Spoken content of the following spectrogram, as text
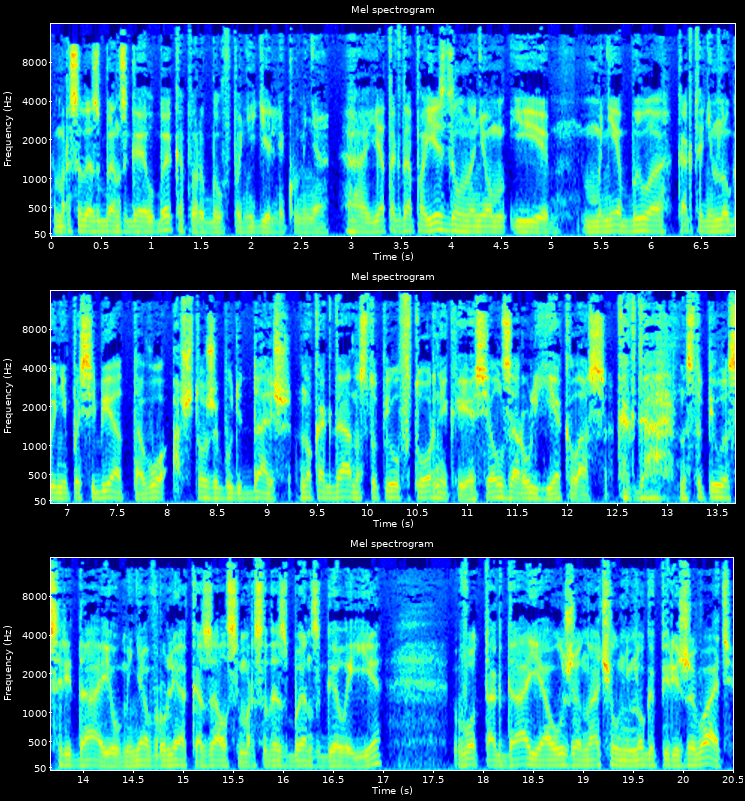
Mercedes-Benz GLB, который был в понедельник у меня. А я тогда поездил на нем, и мне было как-то немного не по себе от того, а что же будет дальше. Но когда наступил вторник, и я сел за руль Е-класса, когда наступила среда, и у меня в руле оказался Mercedes-Benz GLE, вот тогда я уже начал немного переживать.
